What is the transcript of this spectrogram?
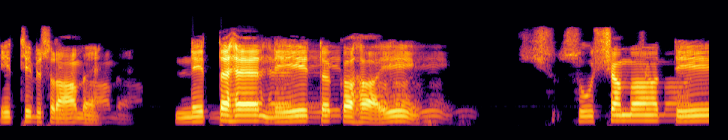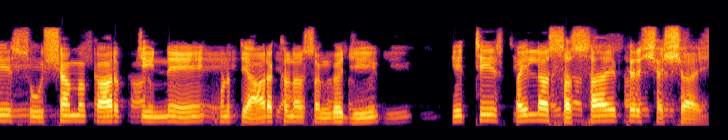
ਇੱਥੇ ਵਿਸਰਾਮ ਹੈ। ਨਿਤ ਹੈ। ਨੇਤ ਕਹਾਏ। ਸੂਸ਼ਮ ਤੇ ਸੂਸ਼ਮ ਕਰ ਚੀਨੇ। ਹੁਣ ਧਿਆਨ ਰੱਖਣਾ ਸੰਗਤ ਜੀ। ਇੱਥੇ ਪਹਿਲਾ ਸੱਸਾ ਹੈ ਫਿਰ ਛੱਛਾ ਹੈ।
